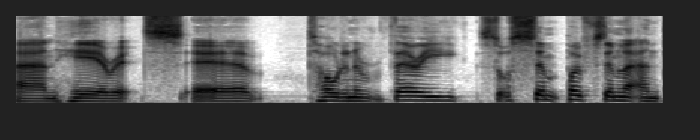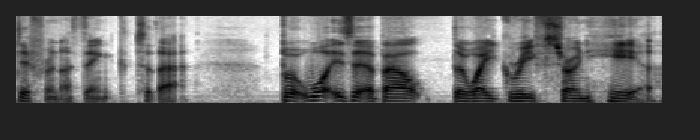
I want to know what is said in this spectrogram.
and here it's uh, told in a very sort of sim- both similar and different, I think, to that. But what is it about the way grief's shown here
